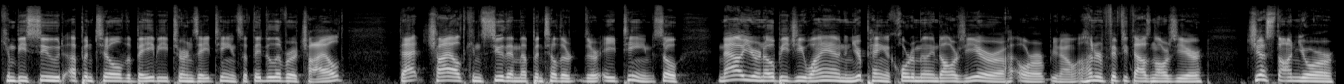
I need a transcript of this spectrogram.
can be sued up until the baby turns 18. So if they deliver a child, that child can sue them up until they're they're 18. So now you're an OBGYN and you're paying a quarter million dollars a year or, or you know $150,000 a year just on your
